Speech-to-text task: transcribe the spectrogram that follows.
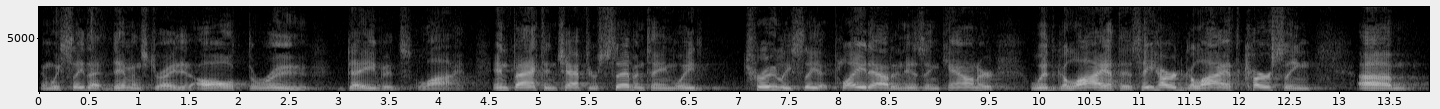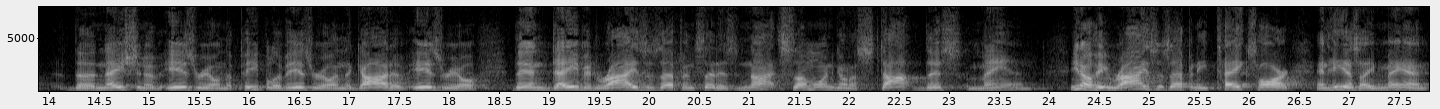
And we see that demonstrated all through David's life. In fact, in chapter 17, we truly see it played out in his encounter with Goliath as he heard Goliath cursing um, the nation of Israel and the people of Israel and the God of Israel. Then David rises up and said, Is not someone going to stop this man? You know, he rises up and he takes heart, and he is a man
